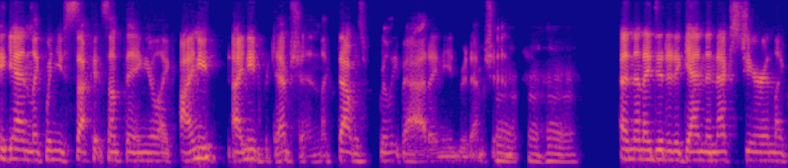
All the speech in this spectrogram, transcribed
again, like when you suck at something, you're like, I need, I need redemption. Like that was really bad. I need redemption. Mm-hmm. and then I did it again the next year and like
